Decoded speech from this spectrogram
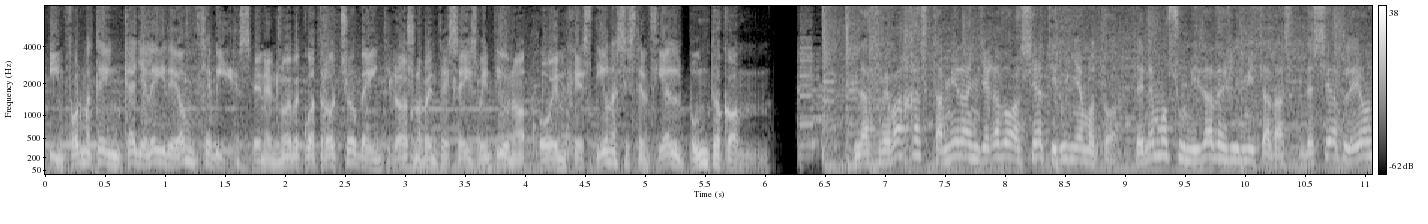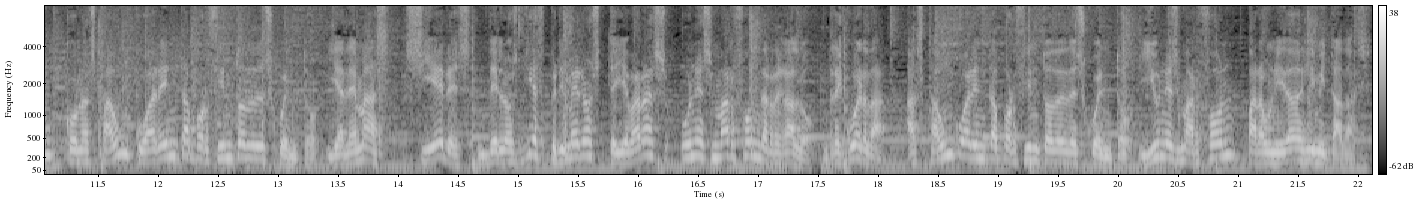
Infórmate en calle Leire 11 bis, en el 948 2296 21 o en gestionasistencial.com. Las rebajas también han llegado a SEAT Iruña Motor. Tenemos unidades limitadas de SEAT León con hasta un 40% de descuento. Y además, si eres de los 10 primeros, te llevarás un smartphone de regalo. Recuerda, hasta un 40% de descuento y un smartphone para unidades limitadas.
